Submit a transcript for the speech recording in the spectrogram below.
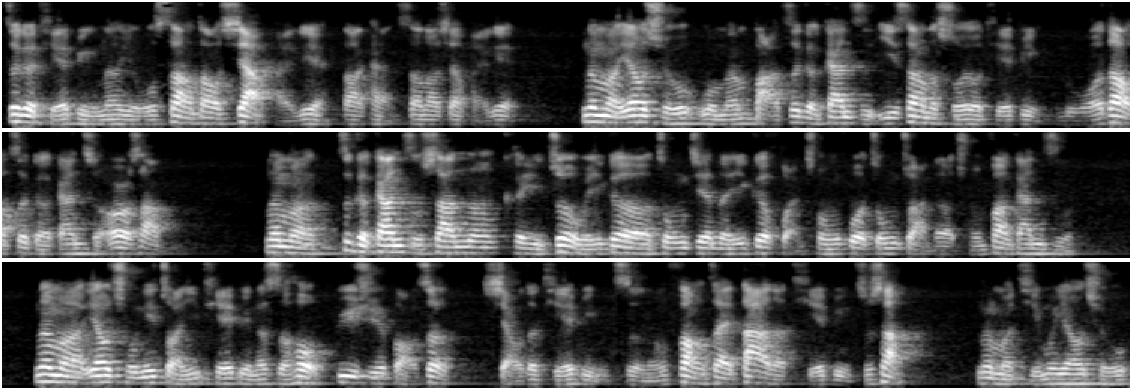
这个铁饼呢由上到下排列，大家看上到下排列。那么要求我们把这个杆子一上的所有铁饼挪到这个杆子二上。那么这个杆子三呢，可以作为一个中间的一个缓冲或中转的存放杆子。那么要求你转移铁饼的时候，必须保证小的铁饼只能放在大的铁饼之上。那么题目要求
